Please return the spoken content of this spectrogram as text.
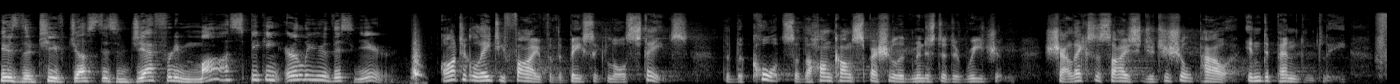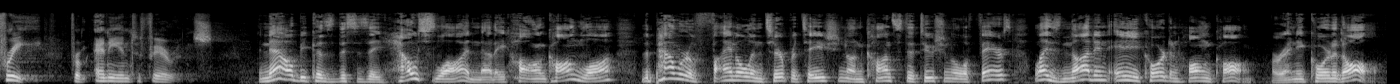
Here's the Chief Justice Geoffrey Ma speaking earlier this year. Article 85 of the Basic Law states that the courts of the Hong Kong Special Administrative Region shall exercise judicial power independently, free from any interference. Now, because this is a house law and not a Hong Kong law, the power of final interpretation on constitutional affairs lies not in any court in Hong Kong, or any court at all,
